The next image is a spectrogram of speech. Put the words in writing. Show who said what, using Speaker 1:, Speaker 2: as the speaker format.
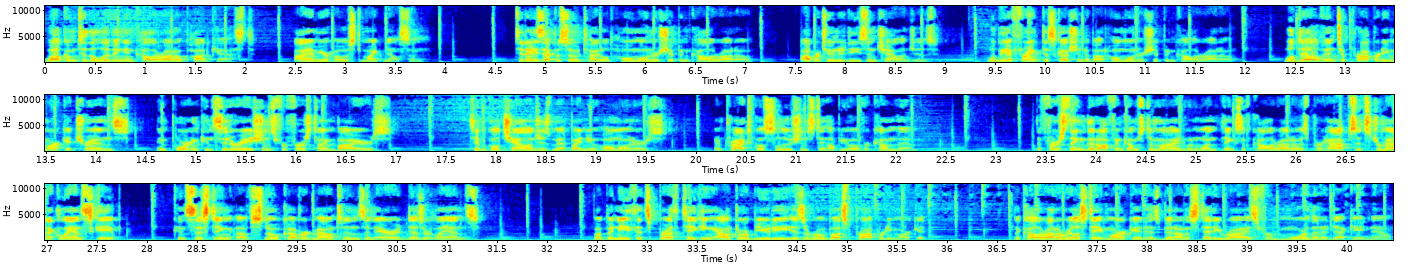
Speaker 1: Welcome to the Living in Colorado podcast. I am your host, Mike Nelson. Today's episode, titled Home Ownership in Colorado Opportunities and Challenges, will be a frank discussion about home ownership in Colorado. We'll delve into property market trends, important considerations for first time buyers, typical challenges met by new homeowners, and practical solutions to help you overcome them. The first thing that often comes to mind when one thinks of Colorado is perhaps its dramatic landscape, consisting of snow covered mountains and arid desert lands. But beneath its breathtaking outdoor beauty is a robust property market. The Colorado real estate market has been on a steady rise for more than a decade now.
